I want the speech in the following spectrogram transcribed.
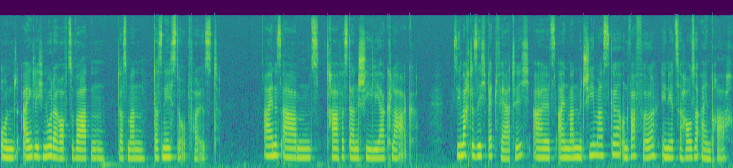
und eigentlich nur darauf zu warten, dass man das nächste Opfer ist. Eines Abends traf es dann Shelia Clark. Sie machte sich bettfertig, als ein Mann mit Skimaske und Waffe in ihr Zuhause einbrach.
